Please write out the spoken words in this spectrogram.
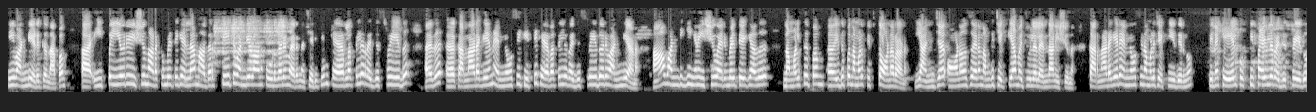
ഈ വണ്ടി എടുക്കുന്നത്. അപ്പം ഇപ്പൊ ഈ ഒരു ഇഷ്യൂ നടക്കുമ്പോഴത്തേക്ക് എല്ലാം അതർ സ്റ്റേറ്റ് വണ്ടികളാണ് കൂടുതലും വരുന്നത്. ശരിക്കും കേരളത്തിൽ രജിസ്റ്റർ ചെയ്ത് അതായത് കർണാടകയിൽ നിന്ന് എൻ ഒ സി കിട്ടി കേരളത്തിൽ രജിസ്റ്റർ ചെയ്ത ഒരു വണ്ടിയാണ്. ആ വണ്ടിക്ക് ഇങ്ങനെ ഇഷ്യൂ വരുമ്പോഴത്തേക്ക് അത് നമ്മൾക്ക് ഇപ്പം ഇതിപ്പോ നമ്മൾ ഫിഫ്ത് ഓണർ ആണ്. ഈ അഞ്ച് ഓണേഴ്സ് വരെ നമുക്ക് ചെക്ക് ചെയ്യാൻ പറ്റൂലല്ലോ എന്താണ് ഇഷ്യൂ എന്ന്. കർണാടകയിലെ എൻ ഒ സി നമ്മൾ ചെക്ക് ചെയ്തിരുന്നു. പിന്നെ കെ എൽ ഫിഫ്റ്റി ഫൈവിൽ രജിസ്റ്റർ ചെയ്തു.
